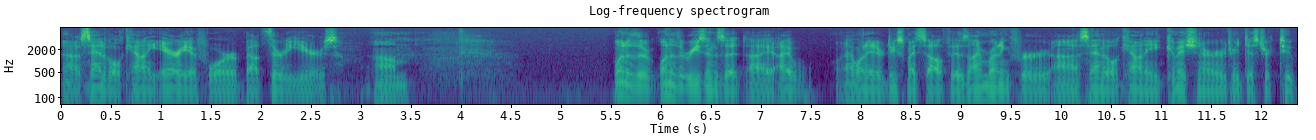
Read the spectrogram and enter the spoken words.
uh, Sandoval County area for about 30 years. Um, one of the one of the reasons that I, I, I want to introduce myself is I'm running for uh, Sandoval County Commissioner District Two,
